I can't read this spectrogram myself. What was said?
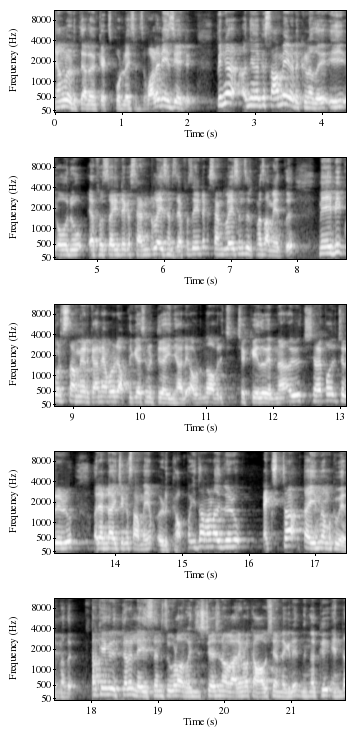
ഞങ്ങൾ എടുത്തുതരാം നിങ്ങൾക്ക് എക്സ്പോർട്ട് ലൈസൻസ് വളരെ ഈസി ആയിട്ട്. പിന്നെ നിങ്ങൾക്ക് സമയം എടുക്കുന്നത് ഈ ഒരു എഫ് എസ് ഐന്റെ ഒക്കെ സെൻട്രൽ ലൈസൻസ് എഫ് എസ് ഐന്റെ ഒക്കെ സെൻട്രൽ ലൈസൻസ് എടുക്കുന്ന സമയത്ത് മേ ബി കുറച്ച് സമയം എടുക്കാൻ നമ്മളൊരു അപ്ലിക്കേഷൻ ഇട്ട് കഴിഞ്ഞാൽ അവിടുന്ന് അവർ ചെക്ക് ചെയ്ത് വരുന്ന ഒരു ചിലപ്പോൾ ഒരു ചെറിയൊരു രണ്ടാഴ്ചയൊക്കെ സമയം എടുക്കാം. അപ്പോൾ ഇതാണ് അതിലൊരു എക്സ്ട്രാ ടൈം നമുക്ക് വരുന്നത്. ആർക്കെങ്കിലും ഇത്തരം ലൈസൻസുകളോ രജിസ്ട്രേഷനോ കാര്യങ്ങളൊക്കെ ആവശ്യമുണ്ടെങ്കിൽ നിങ്ങൾക്ക് എന്റെ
